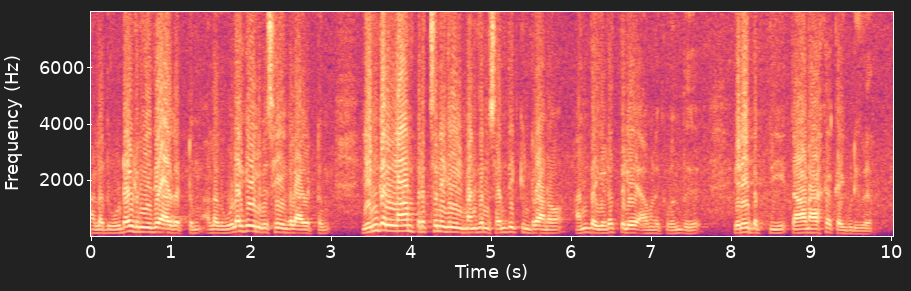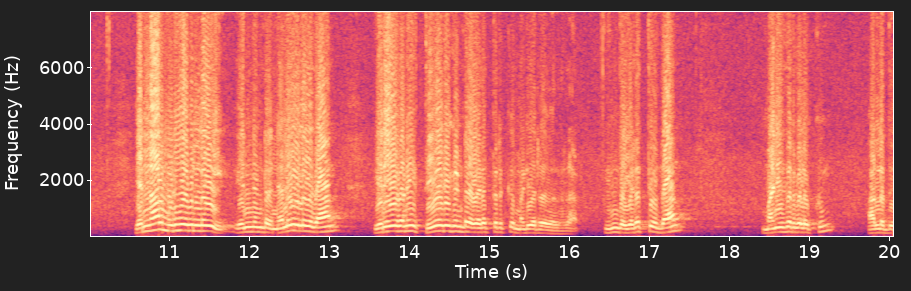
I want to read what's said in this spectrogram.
அல்லது உடல் ரீதியாகட்டும் அல்லது உலகியல் விஷயங்களாகட்டும் எங்கெல்லாம் பிரச்சனைகளில் மனிதன் சந்திக்கின்றானோ அந்த இடத்திலே அவனுக்கு வந்து இறைபக்தி தானாக கைவிடுவர் என்னால் முடியவில்லை என்கின்ற நிலையிலே தான் இறைவனை தேடுகின்ற இடத்திற்கு மனிதர்கள் வருகிறார். இந்த இடத்தில் தான் மனிதர்களுக்கும் அல்லது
